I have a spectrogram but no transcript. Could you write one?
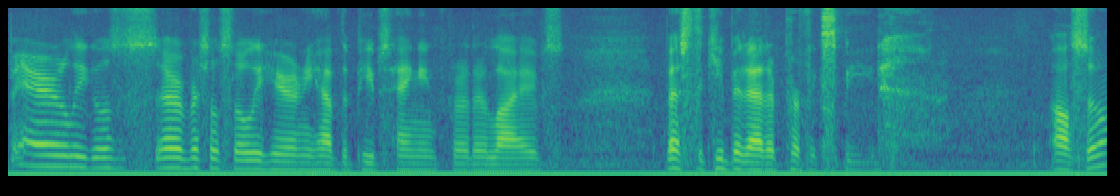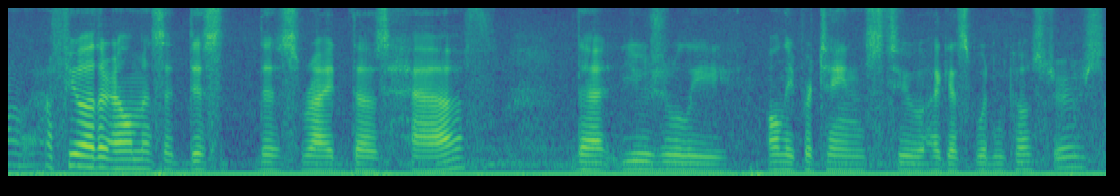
barely goes ever so slowly here and you have the peeps hanging for their lives. Best to keep it at a perfect speed. Also, a few other elements that this this ride does have that usually only pertains to, I guess, wooden coasters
